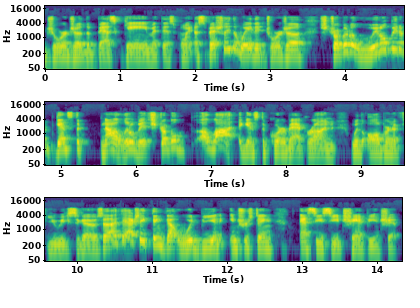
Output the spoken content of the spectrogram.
Georgia the best game at this point, especially the way that Georgia struggled a little bit against the, not a little bit, struggled a lot against the quarterback run with Auburn a few weeks ago. So I actually think that would be an interesting SEC championship.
